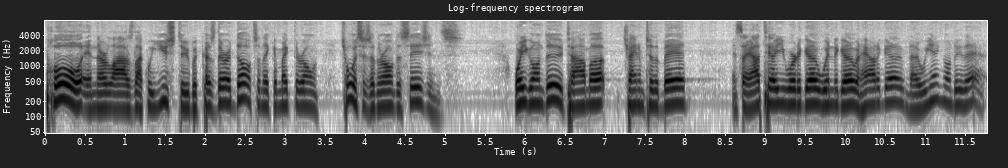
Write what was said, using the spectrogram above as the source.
pull in their lives like we used to because they're adults and they can make their own choices and their own decisions. What are you going to do? Tie them up, chain them to the bed, and say, "I tell you where to go, when to go, and how to go." No, we ain't going to do that.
